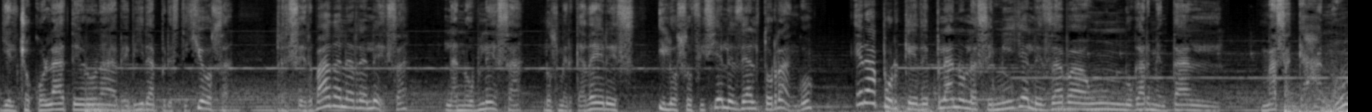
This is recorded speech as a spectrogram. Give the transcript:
y el chocolate era una bebida prestigiosa, reservada a la realeza, la nobleza, los mercaderes y los oficiales de alto rango, era porque de plano la semilla les daba un lugar mental más acá, ¿no?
